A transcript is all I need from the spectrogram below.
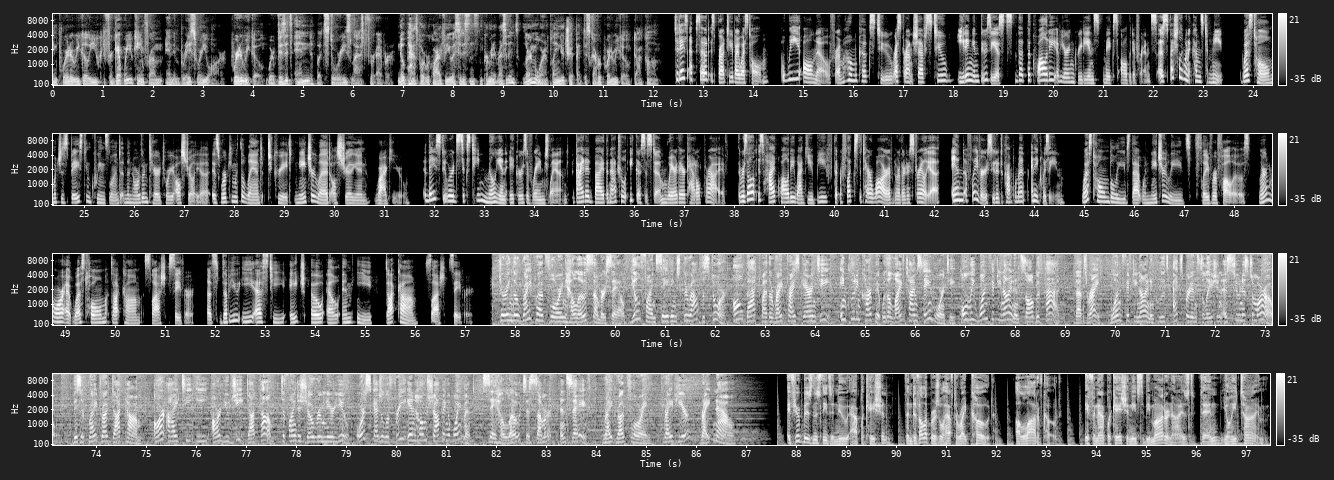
In Puerto Rico, you can forget where you came from and embrace where you are. Puerto Rico, where visits end but stories last forever. No passport required for U.S. citizens and permanent residents. Learn more and plan your trip at discoverpuertorico.com. Today's episode is brought to you by Westholme. We all know, from home cooks to restaurant chefs to eating enthusiasts, that the quality of your ingredients makes all the difference, especially when it comes to meat. Westholme, which is based in Queensland and the Northern Territory, Australia, is working with the land to create nature led Australian Wagyu. They steward 16 million acres of rangeland, guided by the natural ecosystem where their cattle thrive. The result is high quality Wagyu beef that reflects the terroir of Northern Australia and a flavor suited to complement any cuisine. Westholme believes that when nature leads, flavor follows. Learn more at westholme.com slash savor. That's W E S T H O L M E dot com slash savor. During the Rite Rug Flooring Hello Summer Sale, you'll find savings throughout the store, all backed by the right price guarantee, including carpet with a lifetime stain warranty, only 159 installed with pad. That's right, 159 includes expert installation as soon as tomorrow. Visit riterug.com, R I T E R U G.com, to find a showroom near you or schedule a free in home shopping appointment. Say hello to summer and save. Rite Rug Flooring, right here, right now. If your business needs a new application, then developers will have to write code, a lot of code. If an application needs to be modernized, then you'll need time,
